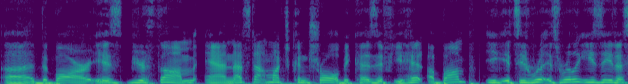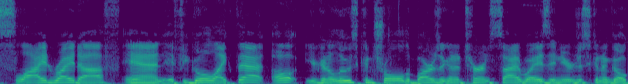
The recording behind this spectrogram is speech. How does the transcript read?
uh, the bar is your thumb, and that's not much control because if you hit a bump, it's it's really easy to slide right off. And if you go like that, oh, you're gonna lose control. The bars are gonna turn sideways, and you're just gonna go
